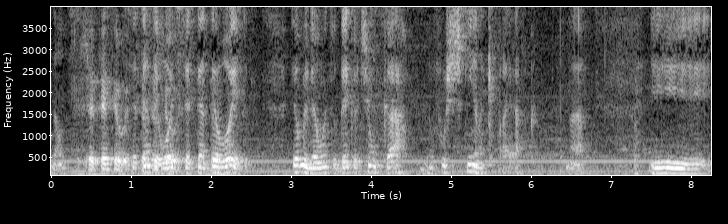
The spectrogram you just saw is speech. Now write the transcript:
Não, 78. 78, 78. Eu me lembro muito bem que eu tinha um carro, um Fusquinha naquela época. Né? E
